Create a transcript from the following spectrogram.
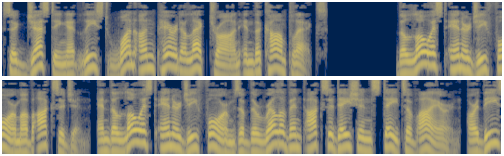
suggesting at least one unpaired electron in the complex the lowest energy form of oxygen, and the lowest energy forms of the relevant oxidation states of iron, are these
